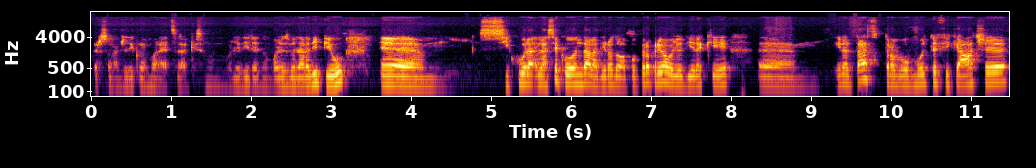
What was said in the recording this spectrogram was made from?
personaggio di Chloe Moretz, anche se non voglio dire, non voglio svelare di più. Eh, sicura, la seconda la dirò dopo, però prima voglio dire che ehm, in realtà trovo molto efficace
